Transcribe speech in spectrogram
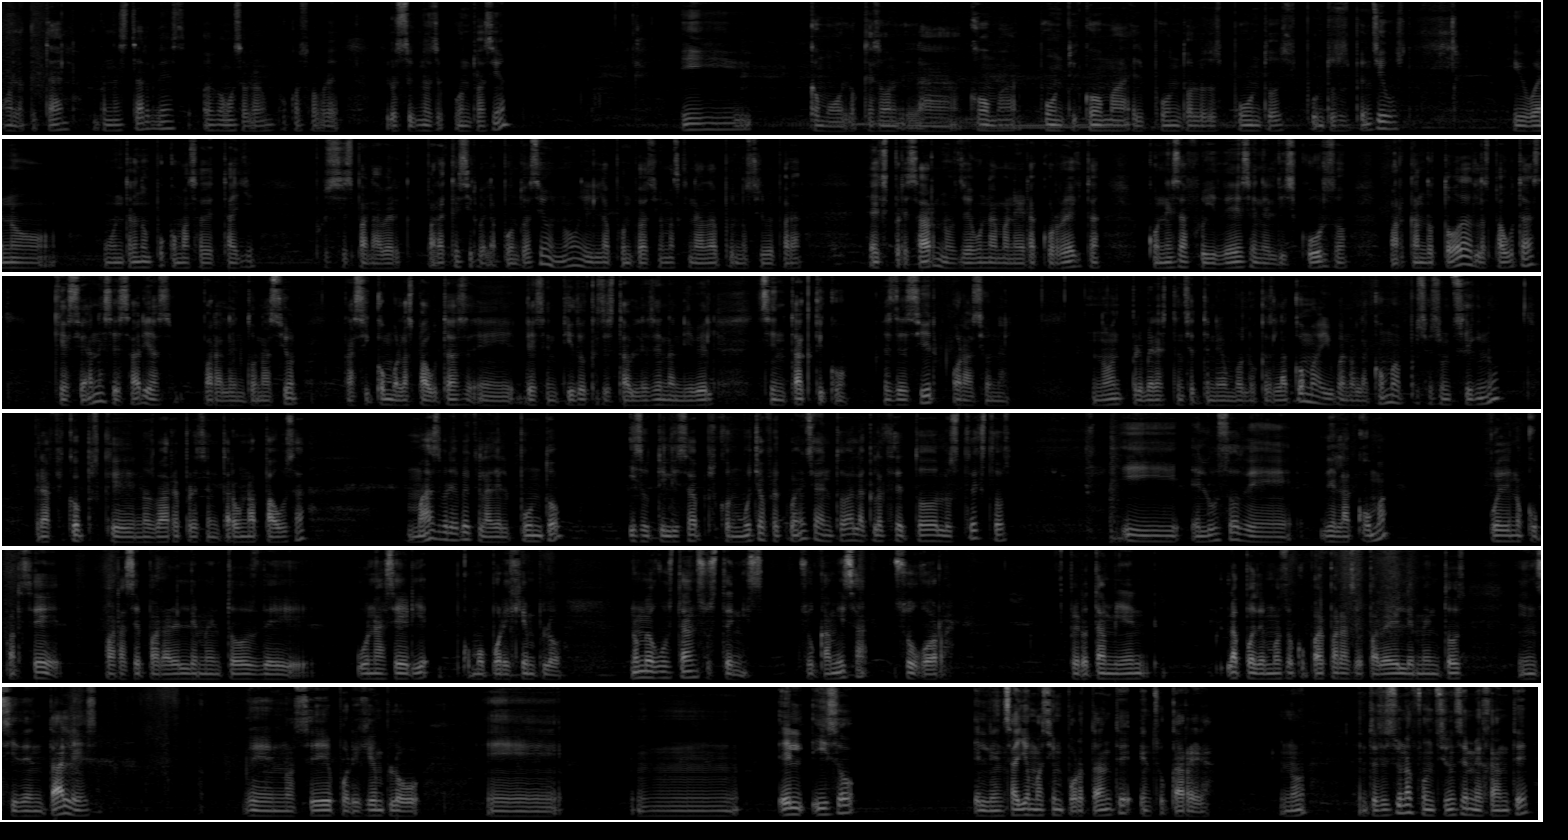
Hola, ¿qué tal? Buenas tardes. Hoy vamos a hablar un poco sobre los signos de puntuación y como lo que son la coma, punto y coma, el punto, los dos puntos, puntos suspensivos. Y bueno, entrando un poco más a detalle, pues es para ver para qué sirve la puntuación, ¿no? Y la puntuación más que nada pues nos sirve para expresarnos de una manera correcta, con esa fluidez en el discurso, marcando todas las pautas que sean necesarias para la entonación, así como las pautas eh, de sentido que se establecen a nivel sintáctico, es decir, oracional. ¿no? En primera instancia tenemos lo que es la coma y bueno, la coma pues es un signo gráfico pues, que nos va a representar una pausa más breve que la del punto y se utiliza pues, con mucha frecuencia en toda la clase de todos los textos y el uso de, de la coma pueden ocuparse para separar elementos de una serie, como por ejemplo, no me gustan sus tenis, su camisa, su gorra. Pero también la podemos ocupar para separar elementos incidentales. Eh, no sé, por ejemplo, eh, mm, él hizo el ensayo más importante en su carrera, ¿no? Entonces es una función semejante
